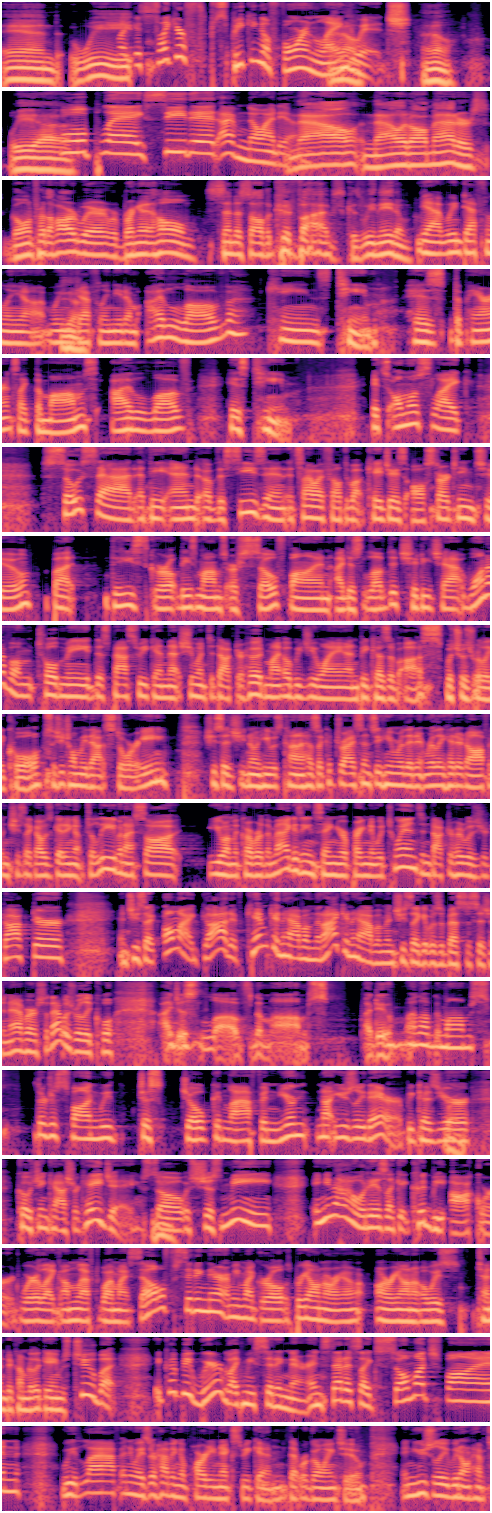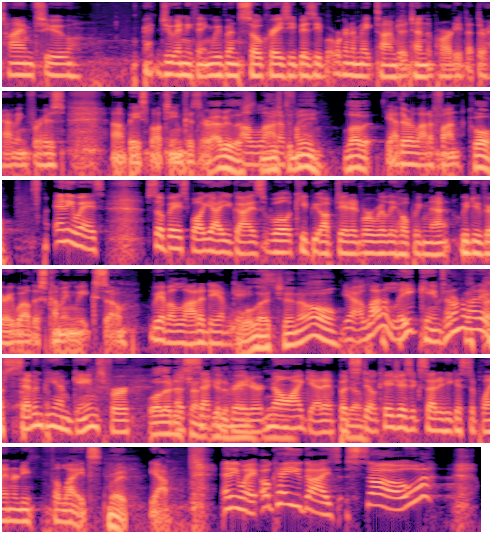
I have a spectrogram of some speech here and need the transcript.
and we. Like it's like you're f- speaking a foreign know. language. I know we uh, Pool play, seated. I have no idea. now now it all matters. Going for the hardware. We're bringing it home. Send us all the good vibes because we need them. Yeah, we definitely uh, we Yeah. definitely need them. I love Kane's team. His the parents, like the moms. I love his team. It's almost like so sad at the end of the season. It's how I felt about KJ's All Star team too. But these girl, these moms are so fun. I just love to chitty chat. One of them told me this past weekend that she went to Dr. Hood, my OBGYN, because of us, which was really cool. So she told me that story. She said, you know, he was kind of has like a dry sense of humor. They didn't really hit it off. And she's like, I was getting up to leave and I saw you on the cover of the magazine saying you're pregnant with twins and Dr. Hood was your doctor. And she's like, Oh my God, if Kim can have them, then I can have them. And she's like, It was the best decision ever. So that was really cool. I just love the moms. I do. I love the moms. They're just fun. We just joke and laugh and you're not usually there because you're coaching Kash or KJ. So mm-hmm. it's just me. And you know how it is? Like it could be awkward where like I'm left by myself sitting there. I mean, my girls, Brielle and Ariana, Ariana always tend to come to the games too, but it could be weird like me sitting there. Instead, it's like so much fun. We laugh. Anyways, they're having a party next weekend that we're going to. And usually we don't have time to do anything. We've been so crazy busy, but we're going to make time to attend the party that they're having for his uh, baseball team because they're Fabulous. a lot News of to fun. me. Love it. Yeah, they're a lot of fun. Cool. Anyways, so baseball, yeah, you guys, we'll keep you updated. We're really hoping that we do very well this coming week. So we have a lot of damn games. We'll let you know. yeah, a lot of late games. I don't know why they have 7 p.m. games for Well, they're just a second to get second 'em in. grader. No, I get it, but Yeah. still, KJ's excited he gets to play underneath the lights. Right. Yeah. Anyway, okay, you guys. So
